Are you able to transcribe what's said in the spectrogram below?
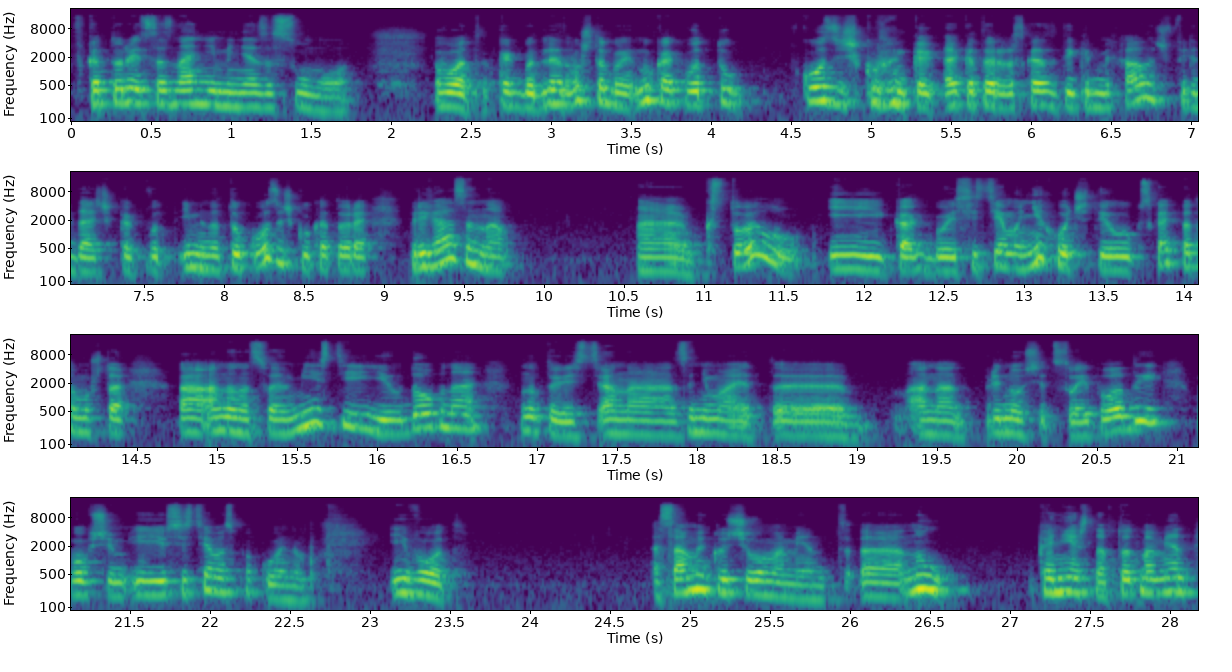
в которые сознание меня засунуло. Вот, как бы для того, чтобы, ну, как вот ту козочку, о которой рассказывает Игорь Михайлович в передаче, как вот именно ту козочку, которая привязана э, к стойлу, и как бы система не хочет ее выпускать, потому что э, она на своем месте, ей удобно, ну то есть она занимает, э, она приносит свои плоды, в общем, и ее система спокойна. И вот, самый ключевой момент, ну, конечно, в тот момент,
